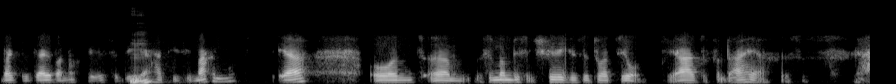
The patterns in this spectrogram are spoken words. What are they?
weil sie selber noch gewisse Dinge mhm. hat, die sie machen muss. Ja, und ähm, es ist immer ein bisschen schwierige Situation. Ja, also von daher ist es ja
